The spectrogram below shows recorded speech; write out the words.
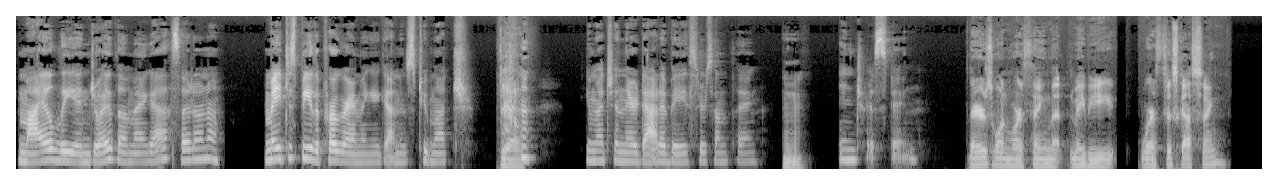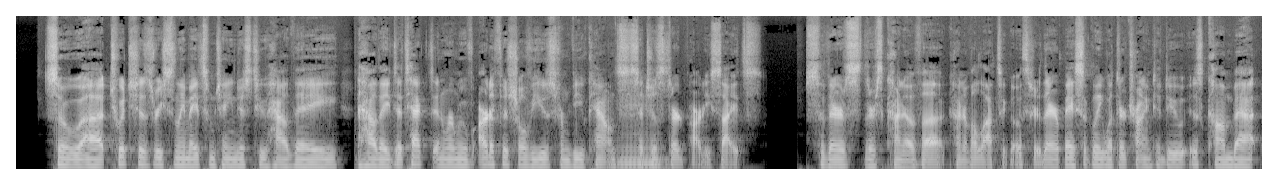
mildly enjoy them, I guess. I don't know. It may just be the programming again is too much. Yeah. too much in their database or something. Hmm. Interesting. There's one more thing that may be worth discussing. So uh, Twitch has recently made some changes to how they how they detect and remove artificial views from view counts, Mm. such as third party sites. So there's there's kind of a kind of a lot to go through there. Basically, what they're trying to do is combat,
